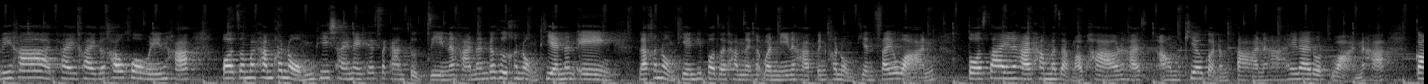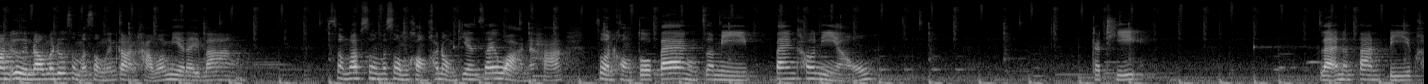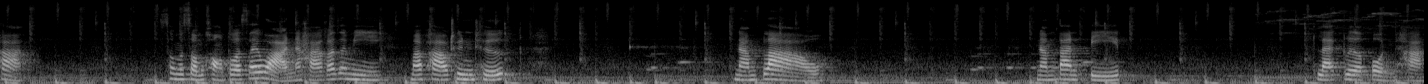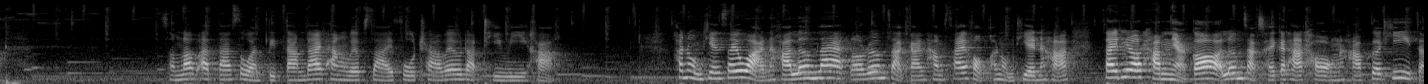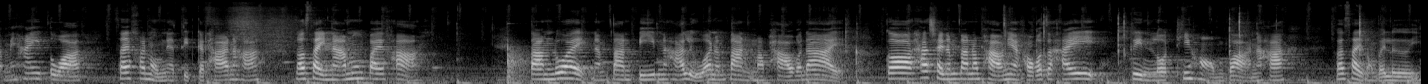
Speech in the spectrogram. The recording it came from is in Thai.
วัสดีค่ะ ใครๆก็เข้าครัววันนี้นะคะ ปอจะมาทำขนมที่ใช้ในเทศกาลตรุษจีนนะคะ นั่นก็คือขนมเทียนนั่นเอง และขนมเทียนที่ปอจะทำในวันนี้นะคะ เป็นขนมเทียนไส้หวาน ตัวไส้นะคะทำมาจากมะพร้าวนะคะ เอามาเคี่ยวกับน้ำตาลนะคะ ให้ได้รสหวานนะคะ ก่อนอื่นเรามาดูส่วนผสมกันก่อนค่ะว่ามีอะไรบ้างสำหรับส่วนผสมของขนมเทียนไส้หวานนะคะ ส่วนของตัวแป้งจะมีแป้งข้าวเหนียว กะทิ และน้ำตาลปี๊บค่ะ ส่วนผสมของตัวไส้หวานนะคะ ก็จะมีมะพร้าวทึนทึก น้ำเปล่า น้ำตาลปี๊บ และเกลือป่นค่ะสำหรับอัตราส่วนติดตามได้ทางเว็บไซต์ foodtravel.tv ค่ะ ขนมเทียนไส้หวานนะคะ เริ่มแรกเราเริ่มจากการทำไส้ของขนมเทียนนะคะ ไส้ที่เราทำเนี่ยก็เริ่มจากใช้กระทะทองนะคะ เพื่อที่จะไม่ให้ตัว ไส้ขนมเนี่ยติดกระทะนะคะ เราใส่น้ำลงไปค่ะ ตามด้วยน้ำตาลปี๊บนะคะ หรือว่าน้ำตาลมะพร้าวก็ได้ ก็ถ้าใช้น้ำตาลมะพร้าวเนี่ยเขาก็จะให้กลิ่นรสที่หอมกว่านะคะ ก็ใส่ลงไปเลย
